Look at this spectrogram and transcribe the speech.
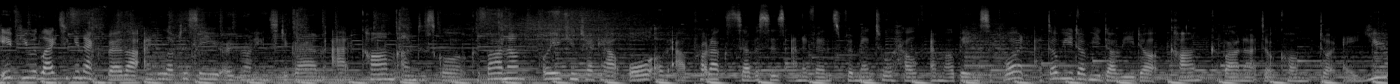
If you would like to connect further, I'd love to see you over on Instagram at calm underscore cabana, or you can check out all of our products, services, and events for mental health and wellbeing support at www.calmcabana.com.au.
